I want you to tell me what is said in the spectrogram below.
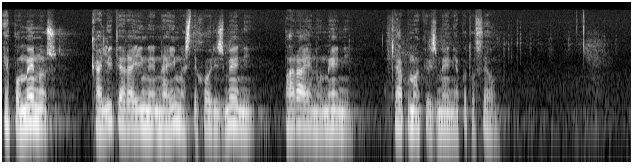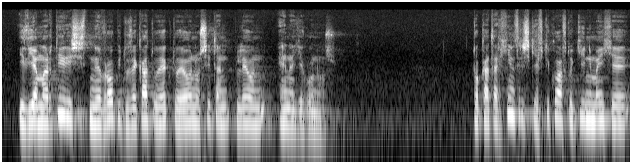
Επομένως, καλύτερα είναι να είμαστε χωρισμένοι παρά ενωμένοι και απομακρυσμένοι από το Θεό. Η διαμαρτύρηση στην Ευρώπη του 16ου αιώνα ήταν πλέον ένα γεγονός. Το καταρχήν θρησκευτικό αυτοκίνημα είχε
